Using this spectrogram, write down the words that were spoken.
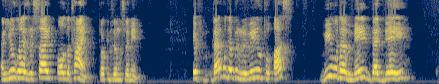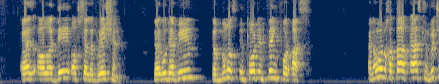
and you guys recite all the time, talking to the Muslimin if that would have been revealed to us, we would have made that day as our day of celebration. That would have been the most important thing for us. And Umar ibn Khattab asked him which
